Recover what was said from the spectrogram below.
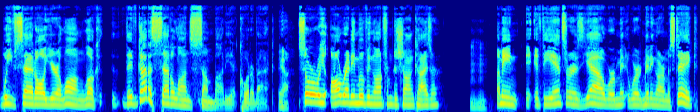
we've said all year long, look, they've got to settle on somebody at quarterback. Yeah. So are we already moving on from DeShone Kizer? Mm-hmm. I mean, if the answer is yeah, we're we're admitting our mistake,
